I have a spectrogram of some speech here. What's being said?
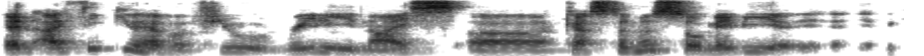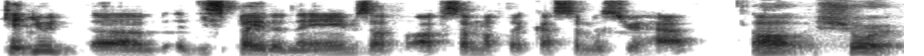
And I think you have a few really nice uh, customers. So maybe can you uh, display the names of, of some of the customers you have? Oh, sure.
